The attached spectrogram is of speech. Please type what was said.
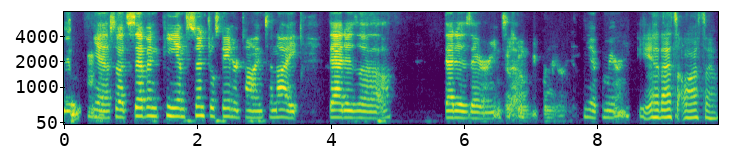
Mm-hmm. Yeah, so at 7 p.m. Central Standard Time tonight, that is uh that is airing. It's going to be premiering. Yeah, premiering. Yeah, that's awesome.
